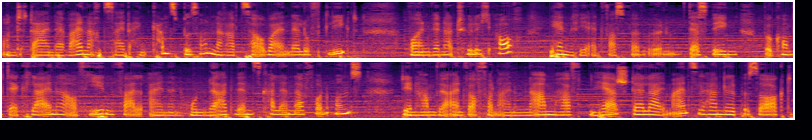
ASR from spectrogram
Und da in der Weihnachtszeit ein ganz besonderer Zauber in der Luft liegt, wollen wir natürlich auch Henry etwas verwöhnen. Deswegen bekommt der Kleine auf jeden Fall einen Hunde-Adventskalender von uns. Den haben wir einfach von einem namhaften Hersteller im Einzelhandel besorgt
